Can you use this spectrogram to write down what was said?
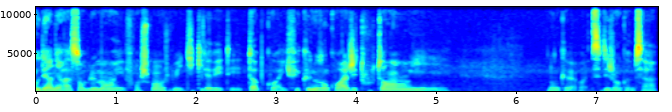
au dernier rassemblement et franchement, je lui ai dit qu'il avait été top, quoi. Il fait que nous encourager tout le temps. Et... Donc, euh, c'est des gens comme ça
